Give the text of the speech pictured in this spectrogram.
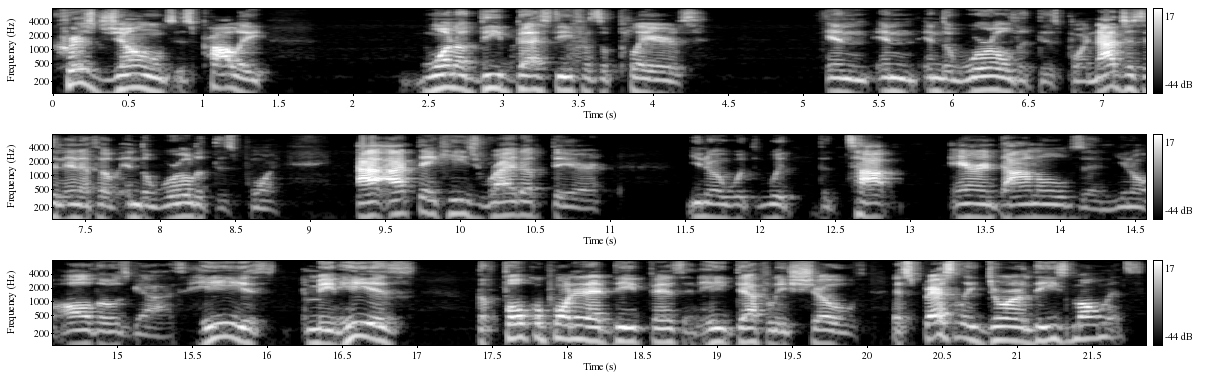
Chris Jones is probably one of the best defensive players in in in the world at this point, not just in NFL, in the world at this point. I, I think he's right up there, you know, with with the top Aaron Donalds and you know all those guys. He is, I mean, he is the focal point of that defense, and he definitely shows, especially during these moments,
